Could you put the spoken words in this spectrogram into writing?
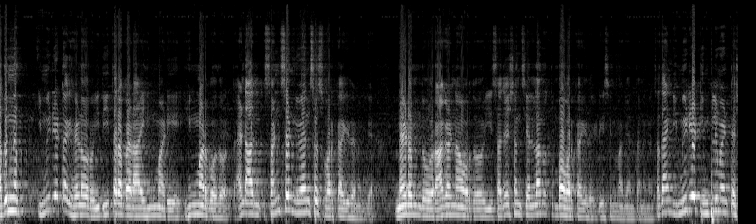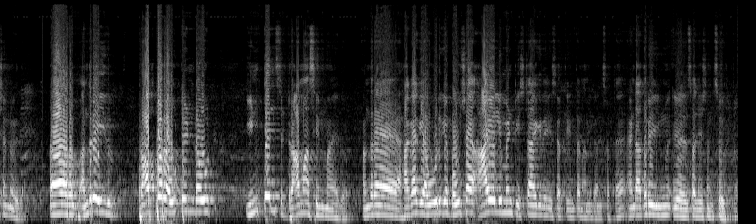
ಅದನ್ನ ಇಮಿಡಿಯೇಟ್ ಆಗಿ ಹೇಳೋರು, ಇದು ಈ ಥರ ಬೇಡ, ಹಿಂಗೆ ಮಾಡಿ, ಹಿಂಗೆ ಮಾಡ್ಬೋದು ಅಂತ. ಆ್ಯಂಡ್ ಆ ಸಣ್ಣ ಸಣ್ಣ ನ್ಯೂಯನ್ಸಸ್ ವರ್ಕ್ ಆಗಿದೆ ನಮಗೆ. ಮೇಡಮ್ದು ರಾಘಣ್ಣ ಅವ್ರದ್ದು ಈ ಸಜೆಷನ್ಸ್ ಎಲ್ಲನೂ ತುಂಬ ವರ್ಕ್ ಆಗಿದೆ ಇಡೀ ಸಿನಿಮಾಗೆ ಅಂತ ನನಗೆ ಅನ್ಸುತ್ತೆ. ಆ್ಯಂಡ್ ಇಮಿಡಿಯೇಟ್ ಇಂಪ್ಲಿಮೆಂಟೇಷನ್ನು ಇದೆ. ಅಂದರೆ ಇದು proper out and out intense drama cinema ಇದು. ಅಂದರೆ ಹಾಗಾಗಿ ಅವರಿಗೆ ಬಹುಶಃ ಆ ಎಲಿಮೆಂಟ್ ಇಷ್ಟ ಆಗಿದೆ ಈ ಸರ್ತಿ ಅಂತ ನನಗನ್ಸುತ್ತೆ ಆ್ಯಂಡ್ ಅದರ ಸಜೆಷನ್ಸು ಇತ್ತು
